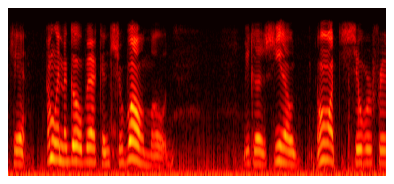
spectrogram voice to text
Okay, I'm gonna go back in survival mode. Because, you know, I want the silverfish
